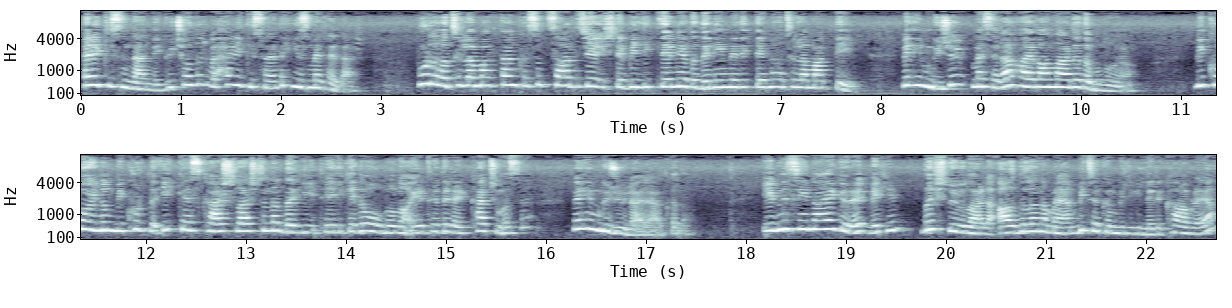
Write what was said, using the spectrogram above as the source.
Her ikisinden de güç alır ve her ikisine de hizmet eder. Burada hatırlamaktan kasıt sadece işte bildiklerini ya da deneyimlediklerini hatırlamak değil. Vehim gücü mesela hayvanlarda da bulunuyor. Bir koyunun bir kurtla ilk kez karşılaştığında dahi tehlikede olduğunu ayırt ederek kaçması vehim gücüyle alakalı. İbn Sina'ya göre vehim dış duyularla algılanamayan bir takım bilgileri kavrayan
